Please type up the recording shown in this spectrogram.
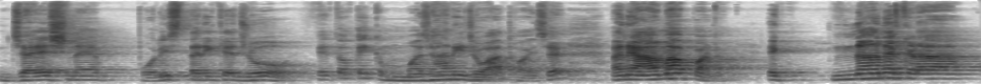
જયેશને પોલીસ તરીકે જુઓ, એ તો કંઈક મજાની જ વાત હોય છે. અને આમાં પણ એક નાનકડા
